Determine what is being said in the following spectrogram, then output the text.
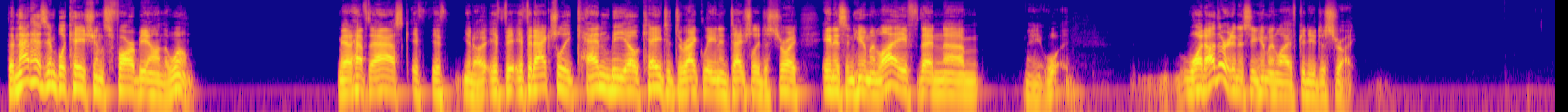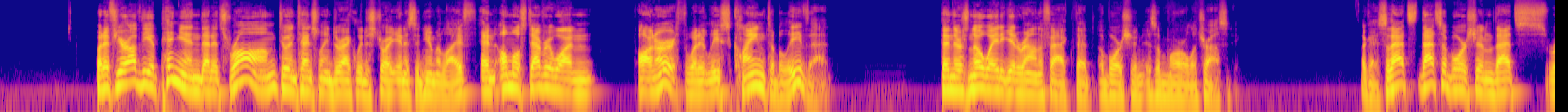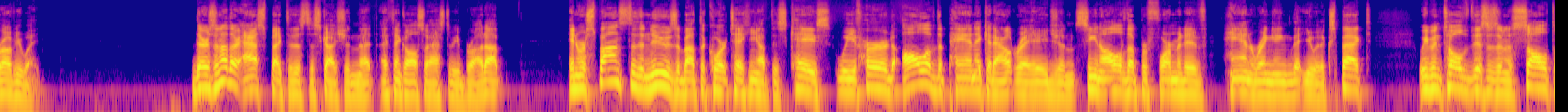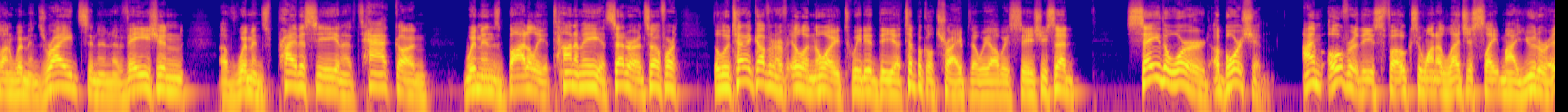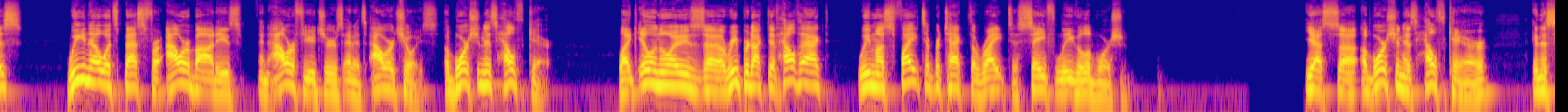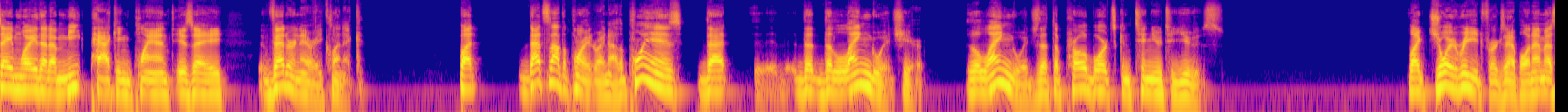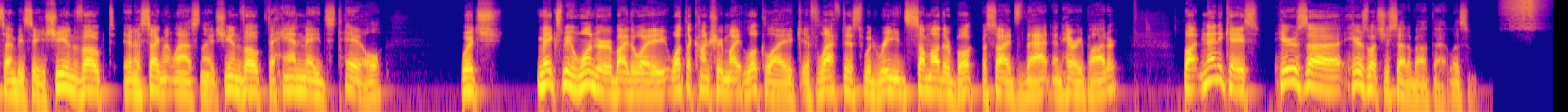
then that has implications far beyond the womb. I mean, I'd have to ask if, if you know if, if it actually can be okay to directly and intentionally destroy innocent human life, then um, I mean, what other innocent human life can you destroy? But if you're of the opinion that it's wrong to intentionally and directly destroy innocent human life, and almost everyone on earth would at least claim to believe that, then there's no way to get around the fact that abortion is a moral atrocity. Okay, so that's that's abortion, that's Roe v. Wade. There's another aspect to this discussion that I think also has to be brought up. In response to the news about the court taking up this case, we've heard all of the panic and outrage and seen all of the performative hand wringing that you would expect. We've been told this is an assault on women's rights and an invasion of women's privacy, an attack on women's bodily autonomy, et cetera, and so forth. The lieutenant governor of Illinois tweeted the uh, typical tripe that we always see. She said, Say the word abortion. I'm over these folks who want to legislate my uterus. We know what's best for our bodies and our futures, and it's our choice. Abortion is health care. Like Illinois' uh, Reproductive Health Act, we must fight to protect the right to safe legal abortion. Yes, uh, abortion is health care in the same way that a meat packing plant is a veterinary clinic. But that's not the point right now. The point is that the, the language here, the language that the pro aborts continue to use, like Joy Reid, for example, on MSNBC, she invoked in a segment last night, she invoked The Handmaid's Tale, which makes me wonder, by the way, what the country might look like if leftists would read some other book besides that and Harry Potter. But in any case, here's, uh, here's what she said about that. Listen.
